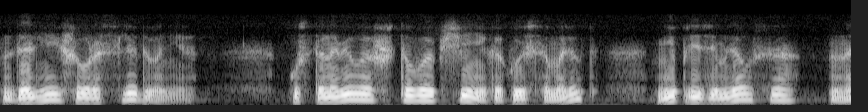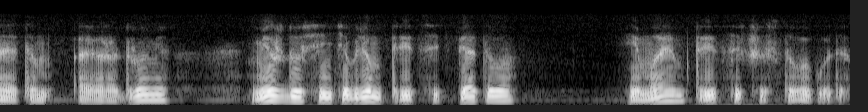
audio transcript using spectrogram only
дальнейшего расследования установила, что вообще никакой самолет не приземлялся на этом аэродроме между сентябрем 1935 и маем 1936 года.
